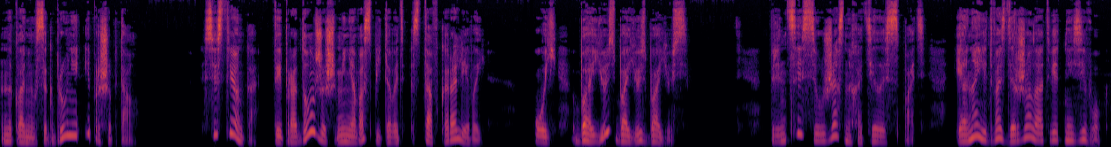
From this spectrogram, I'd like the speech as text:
наклонился к Бруне и прошептал. «Сестренка, Ты продолжишь меня воспитывать, став королевой? Ой, боюсь, боюсь, боюсь. Принцессе ужасно хотелось спать, и она едва сдержала ответный зевок.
